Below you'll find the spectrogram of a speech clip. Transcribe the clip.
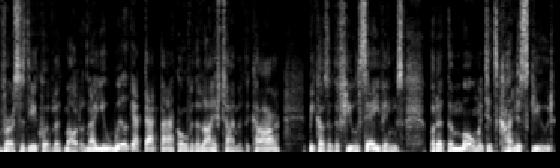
versus the equivalent model. Now, you will get that back over the lifetime of the car because of the fuel savings, but at the moment it's kind of skewed.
